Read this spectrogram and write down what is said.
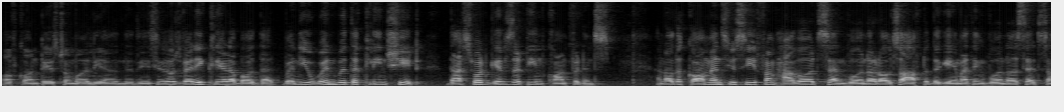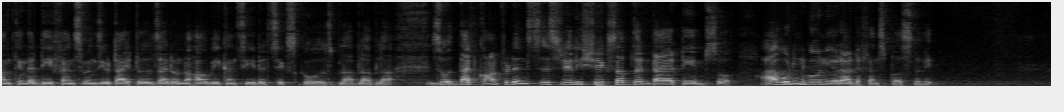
of Conte's from earlier, and he was very clear about that. When you win with a clean sheet, that's what gives the team confidence. And now the comments you see from Havertz and Werner also after the game, I think Werner said something that defense wins you titles. I don't know how we conceded six goals, blah blah blah. So that confidence is really shakes up the entire team. So I wouldn't go near our defense personally.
